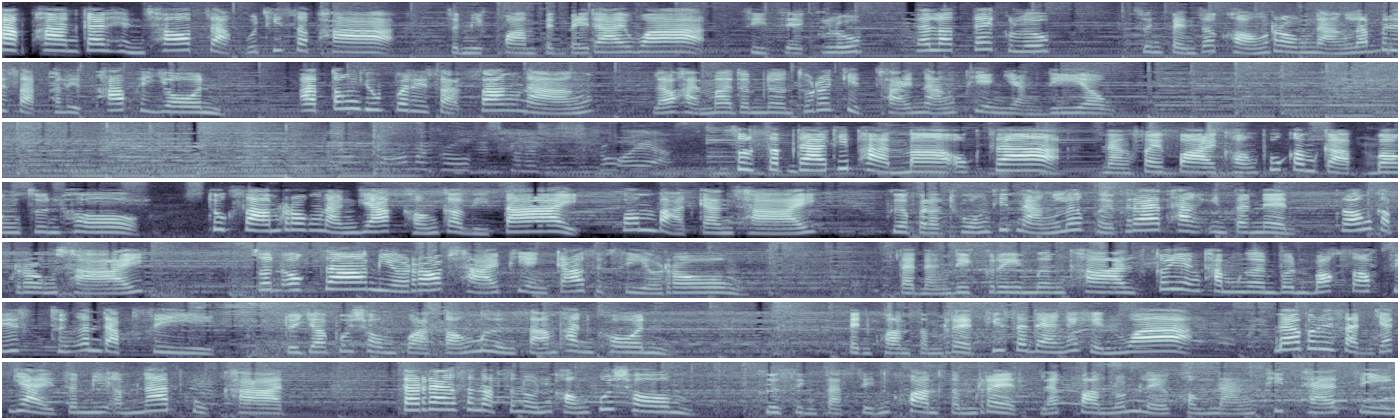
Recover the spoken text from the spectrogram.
หากผ่านการเห็นชอบจากวุฒิสภา จะมีความเป็นไปได้ว่า CJ Group และ Lotte Group ซึ่งเป็นเจ้าของโรงหนังและบริษัทผลิตภาพยนตร์ อาจต้องยุบบริษัทสร้างหนัง แล้วหันมาดำเนินธุรกิจฉายหนังเพียงอย่างเดียว สุดสัปดาห์ที่ผ่านมาอกจ้า หนังไซไฟของผู้กำกับบองจุนโฮถูกสามโรงหนังยักษ์ของเกาหลีใต้คว่ำบาตรการฉาย เพื่อประท้วงที่หนังเลือกเผยแพร่ทางอินเทอร์เน็ต พร้อมกับโรงฉาย จนอกจ้ามีรอบฉายเพียง 94 โรง แต่หนังดีกรีเมืองคานส์ก็ยังทำเงินบนบ็อกซ์ออฟฟิศถึงอันดับ4โดยยอดผู้ชมกว่า 23,000 คน เป็นความสำเร็จที่แสดงให้เห็นว่า แม้บริษัทยักษ์ใหญ่จะมีอำนาจผูกขาด แต่แรงสนับสนุนของผู้ชม คือสิ่งตัดสินความสำเร็จและความล้มเหลวของหนังที่แท้จริง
